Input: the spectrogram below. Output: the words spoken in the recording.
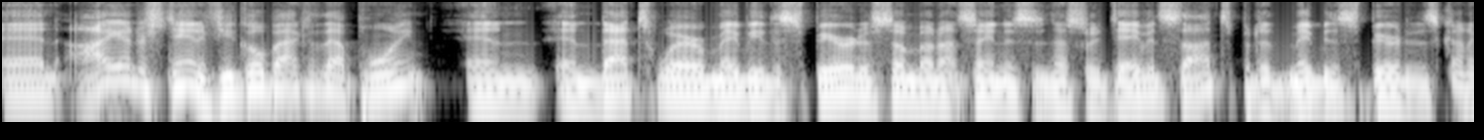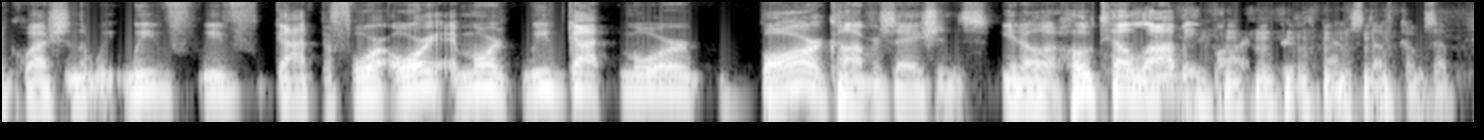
and I understand if you go back to that point, and and that's where maybe the spirit of some. I'm not saying this is necessarily David's thoughts, but maybe the spirit of this kind of question that we, we've we've got before, or more we've got more bar conversations. You know, a hotel lobby bar, kind of stuff comes up.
